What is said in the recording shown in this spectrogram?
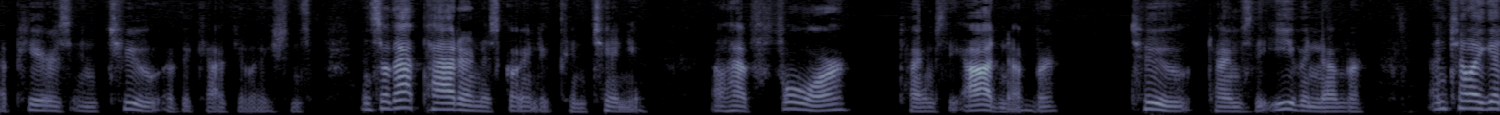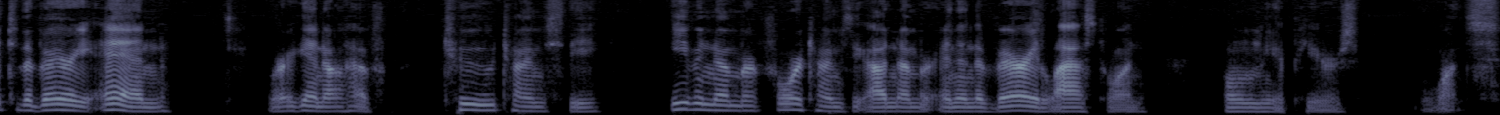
appears in two of the calculations. And so that pattern is going to continue. I'll have 4 times the odd number, 2 times the even number, until I get to the very end, where again I'll have 2 times the even number, 4 times the odd number, and then the very last one only appears once.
